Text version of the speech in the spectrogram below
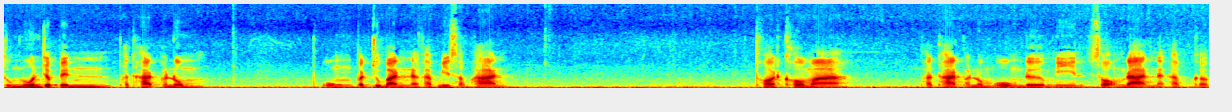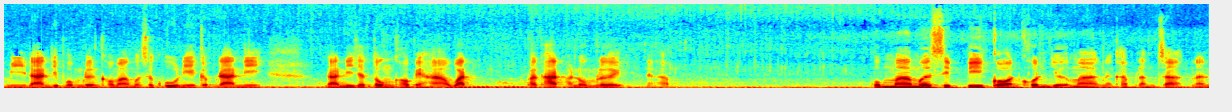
ตรงนู้นจะเป็นพระธาตุพนมองค์ปัจจุบันนะครับมีสะพาน ทอดเข้ามา พระธาตุพนมองค์เดิมนี่สองด้านนะครับ ก็มีด้านที่ผมเดินเข้ามาเมื่อสักครู่นี้กับด้านนี้ ด้านนี้จะตรงเข้าไปหาวัดพระธาตุพนมเลยนะครับ ผมมาเมื่อ 10 ปีก่อนคนเยอะมากนะครับ หลังจากนั้น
